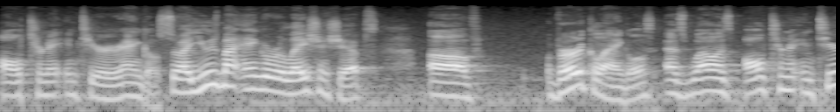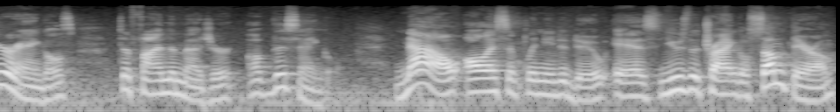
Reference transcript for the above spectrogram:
alternate interior angles. So I use my angle relationships of vertical angles as well as alternate interior angles to find the measure of this angle. Now, all I simply need to do is use the triangle sum theorem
